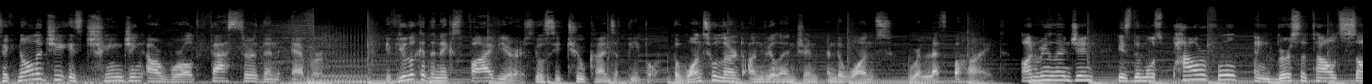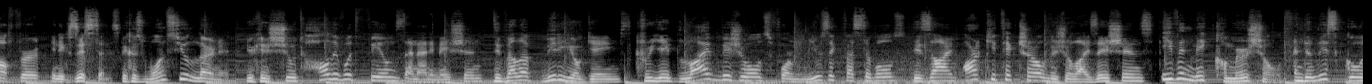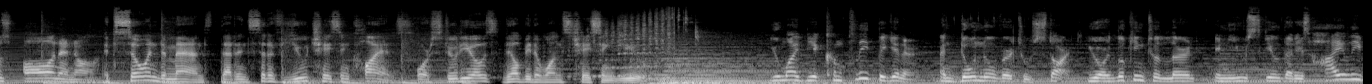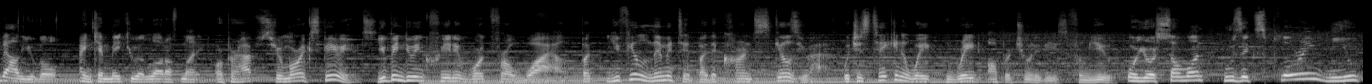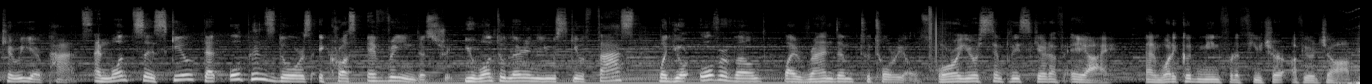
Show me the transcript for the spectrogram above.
Technology is changing our world faster than ever. If you look at the next five years, you'll see two kinds of people the ones who learned Unreal Engine and the ones who were left behind. Unreal Engine is the most powerful and versatile software in existence because once you learn it, you can shoot Hollywood films and animation, develop video games, create live visuals for music festivals, design architectural visualizations, even make commercials, and the list goes on and on. It's so in demand that instead of you chasing clients or studios, they'll be the ones chasing you. You might be a complete beginner and don't know where to start. You are looking to learn a new skill that is highly valuable and can make you a lot of money. Or perhaps you're more experienced. You've been doing creative work for a while, but you feel limited by the current skills you have, which is taking away great opportunities from you. Or you're someone who's exploring new career paths and wants a skill that opens doors across every industry. You want to learn a new skill fast, but you're overwhelmed by random tutorials. Or you're simply scared of AI and what it could mean for the future of your job.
